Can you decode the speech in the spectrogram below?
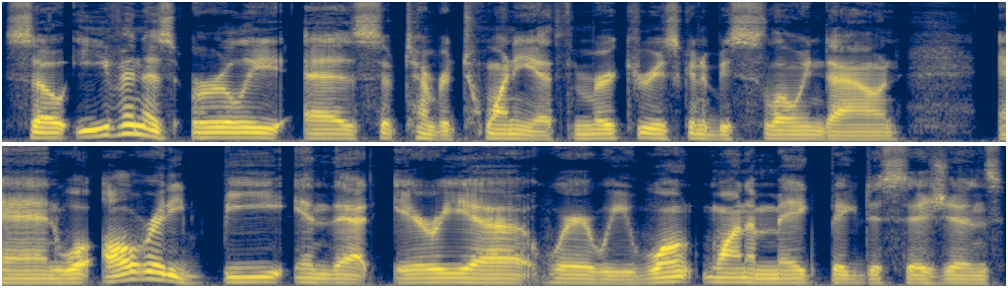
So even as early as September 20th, Mercury is going to be slowing down and we'll already be in that area where we won't want to make big decisions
